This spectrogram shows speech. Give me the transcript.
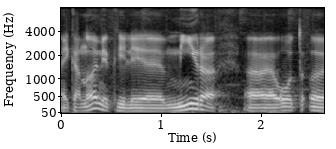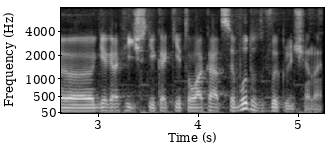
экономик или мира э, от географические какие-то локации будут выключены.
